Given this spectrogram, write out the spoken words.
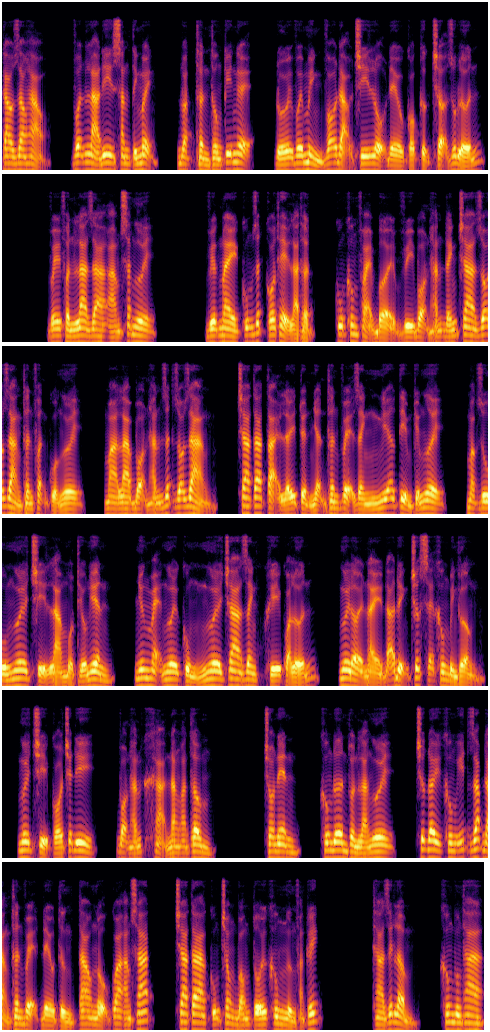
cao giao hảo, vẫn là đi săn tính mệnh, đoạt thần thông kỹ nghệ, đối với mình võ đạo chi lộ đều có cực trợ giúp lớn. Về phần la ra ám sát ngươi việc này cũng rất có thể là thật, cũng không phải bởi vì bọn hắn đánh tra rõ ràng thân phận của ngươi, mà là bọn hắn rất rõ ràng, cha ta tại lấy tuyển nhận thân vệ danh nghĩa tìm kiếm ngươi, mặc dù ngươi chỉ là một thiếu niên, nhưng mẹ ngươi cùng ngươi cha danh khí quá lớn, ngươi lời này đã định trước sẽ không bình thường, ngươi chỉ có chết đi, bọn hắn khả năng an tâm. Cho nên, không đơn thuần là ngươi, trước đây không ít giáp đảng thân vệ đều từng tao nộ qua ám sát, cha ta cũng trong bóng tối không ngừng phản kích. Thà giết lầm, không đông tha,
